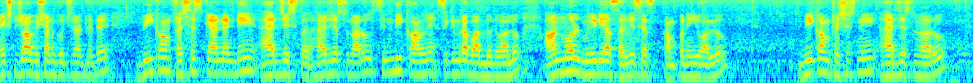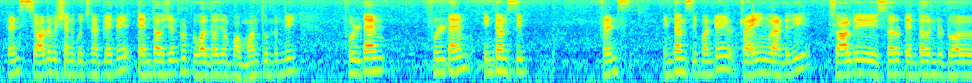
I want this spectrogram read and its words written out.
నెక్స్ట్ జాబ్ విషయానికి వచ్చినట్లయితే బీకామ్ ఫ్రెషర్స్ క్యాండిడేట్ని హైర్ చేస్తూ హైర్ చేస్తున్నారు సింధీ కాలనీ సికింద్రాబాద్లోని వాళ్ళు. అన్మోల్ మీడియా సర్వీసెస్ కంపెనీ వాళ్ళు బీకామ్ ఫ్రెషర్స్ని హైర్ చేస్తున్నారు. ఫ్రెండ్స్ శాలరీ విషయానికి వచ్చినట్లయితే ten thousand to twelve thousand per month ఉంటుంది. Full time full time internship friends internship అంటే ట్రైనింగ్ లాంటిది. శాలరీ ఇస్తారు ten thousand to twelve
